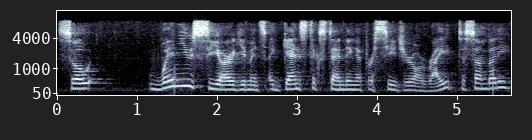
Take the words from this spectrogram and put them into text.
So when you see arguments against extending a procedural right to somebody,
